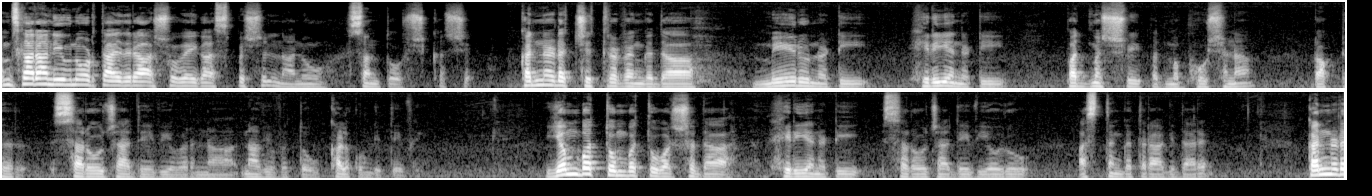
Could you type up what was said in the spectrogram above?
ನಮಸ್ಕಾರ, ನೀವು ನೋಡ್ತಾ ಇದ್ದೀರಾ ಅಶ್ವವೇಗ ಸ್ಪೆಷಲ್. ನಾನು ಸಂತೋಷ್ ಕಶ್ಯಪ್. ಕನ್ನಡ ಚಿತ್ರರಂಗದ ಮೇರು ನಟಿ, ಹಿರಿಯ ನಟಿ ಪದ್ಮಶ್ರೀ ಪದ್ಮಭೂಷಣ, ಡಾಕ್ಟರ್ ಸರೋಜಾ ದೇವಿಯವರನ್ನು ನಾವಿವತ್ತು ಕಳ್ಕೊಂಡಿದ್ದೇವೆ. ಎಂಬತ್ತೊಂಬತ್ತು ವರ್ಷದ ಹಿರಿಯ ನಟಿ ಸರೋಜಾ ದೇವಿಯವರು ಅಸ್ತಂಗತರಾಗಿದ್ದಾರೆ. ಕನ್ನಡ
